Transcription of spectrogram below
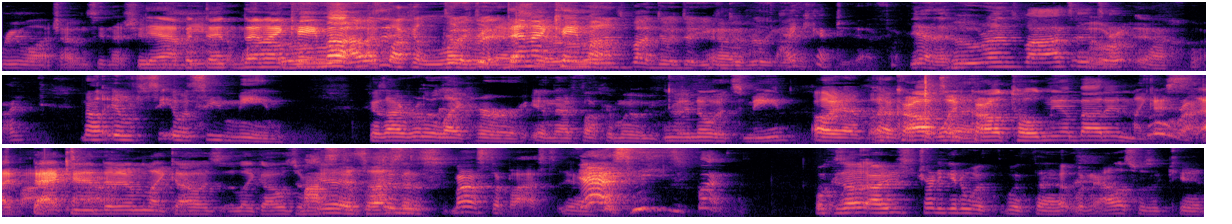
rewatch. I haven't seen that shit. Yeah, but then then I Oh, came how up. I is fucking Do love it, it. that Then I came Who up. runs by- Do it, do it. You can do it really good. I can't do that. Yeah, the Who runs by to Yeah, I, no, it would se- it would seem mean because I really like her in that fucking movie. I know it's mean. Oh yeah, When uh, Carl when uh, Carl told me about it, and like I, I backhanded him like I was like I was a Master yeah, it's Master Blast. Yeah. Yes, he's fuck. Well, because I, I used to try to get it with with uh, when Alice was a kid,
